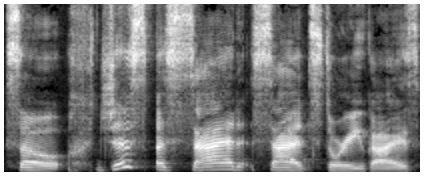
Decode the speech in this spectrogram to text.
So, just a sad, sad story, you guys.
